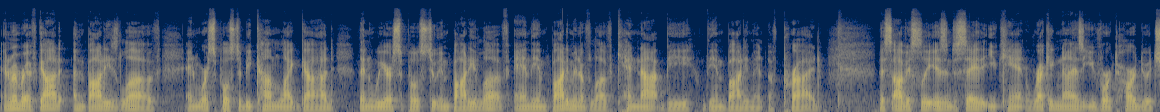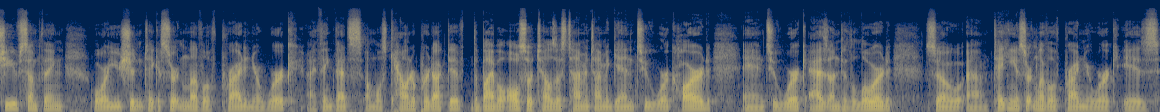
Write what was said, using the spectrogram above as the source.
And remember, if God embodies love and we're supposed to become like God, then we are supposed to embody love. And the embodiment of love cannot be the embodiment of pride. This obviously isn't to say that you can't recognize that you've worked hard to achieve something or you shouldn't take a certain level of pride in your work. I think that's almost counterproductive. The Bible also tells us time and time again to work hard and to work as unto the Lord. So, um, taking a certain level of pride in your work is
